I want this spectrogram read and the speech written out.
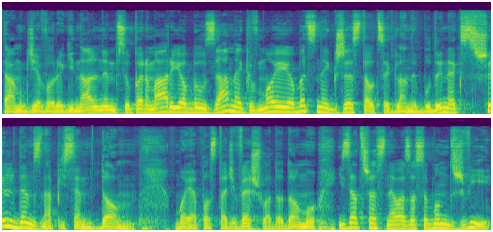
Tam, gdzie w oryginalnym Super Mario był zamek, w mojej obecnej grze stał ceglany budynek z szyldem z napisem dom. Moja postać weszła do domu i zatrzasnęła za sobą drzwi.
